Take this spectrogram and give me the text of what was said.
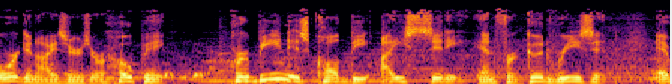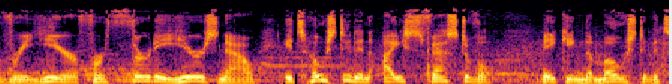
organizers are hoping. Harbin is called the Ice City, and for good reason. Every year, for 30 years now, it's hosted an ice festival, making the most of its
